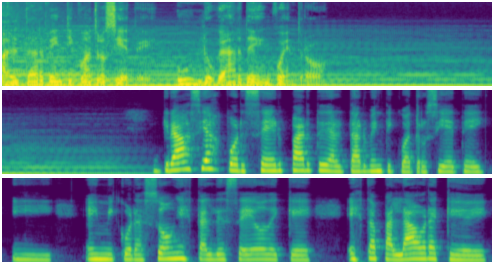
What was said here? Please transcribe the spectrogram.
Altar 24-7, un lugar de encuentro. Gracias por ser parte de Altar 24-7 y en mi corazón está el deseo de que esta palabra que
